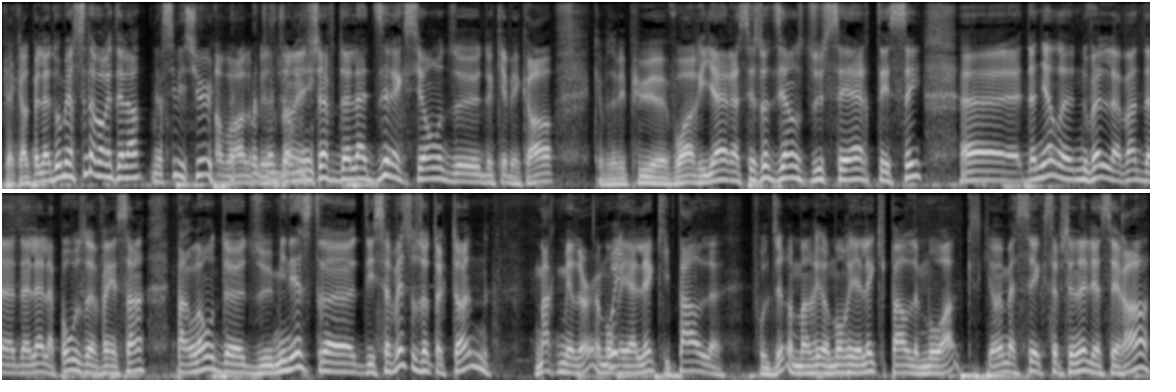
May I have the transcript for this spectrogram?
Pierre Calpelado, merci d'avoir été là. Merci, messieurs. Au revoir, le président et chef de la direction de Québécois, que vous avez pu euh, voir hier à ses audiences du CRTC. Euh, dernière nouvelle avant d'aller à la pause, Vincent. Parlons du ministre euh, des Services aux Autochtones, Mark Miller, un Montréalais qui parle faut le dire, un, Montréalais qui parle Mohawk, ce qui est quand même assez exceptionnel et assez rare.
